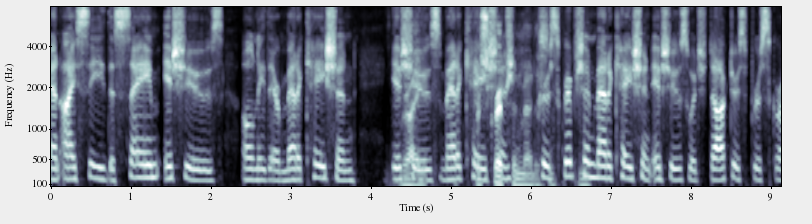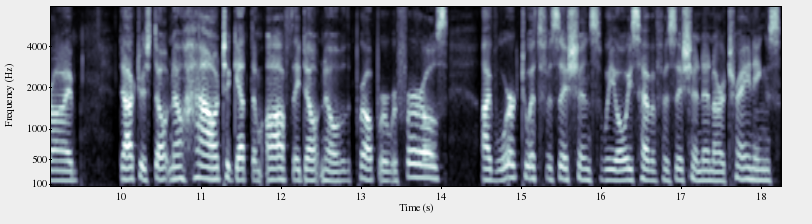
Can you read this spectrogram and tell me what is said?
and I see the same issues, only they're medication issues, medication, Prescription medicine. prescription mm. medication issues, which doctors prescribe. Doctors don't know how to get them off. They don't know the proper referrals. I've worked with physicians. We always have a physician in our trainings,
